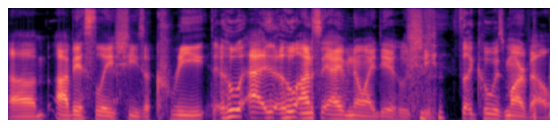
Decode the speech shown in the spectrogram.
Um, obviously, she's a Kree. who, I, who honestly, I have no idea who she is. Like, who is Marvel?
